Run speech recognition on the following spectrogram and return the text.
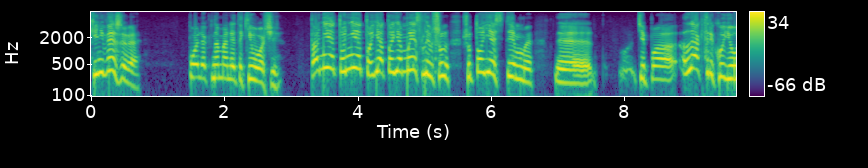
кінь виживе? Поляк на мене такі очі. Та ні, то ні, то я то я мислив, що, що то є з тим, е, типа, електрикою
